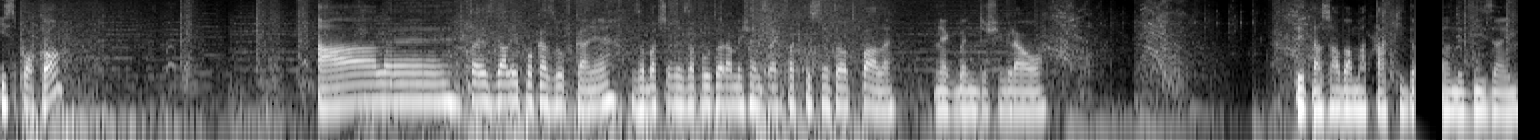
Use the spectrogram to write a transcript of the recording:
I spoko. Ale to jest dalej pokazówka, nie? Zobaczymy za półtora miesiąca, jak faktycznie to odpalę. Jak będzie się grało. Ty, ta żaba ma taki dolany design.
